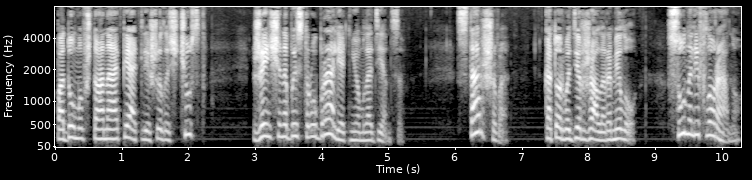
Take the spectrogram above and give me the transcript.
Подумав, что она опять лишилась чувств, женщины быстро убрали от нее младенцев. Старшего, которого держала Рамело, сунули Флорану.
